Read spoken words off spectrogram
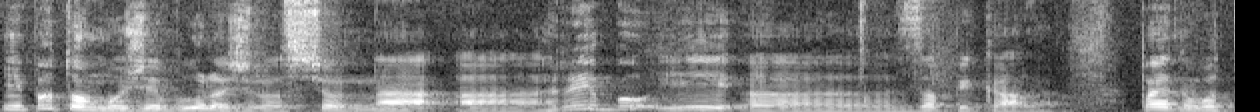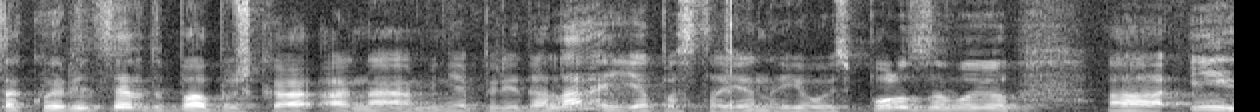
и потом уже выложила все на а, рыбу и а, запекала. Поэтому вот такой рецепт бабушка, она мне передала, и я постоянно его использую. А, и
